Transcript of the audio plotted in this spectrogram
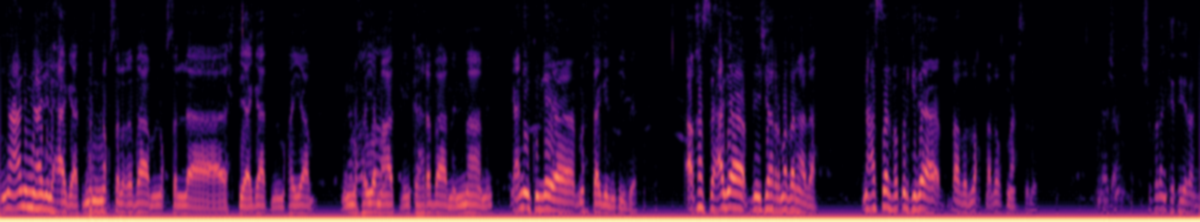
نعاني من هذه الحاجات من نقص الغذاء من نقص الاحتياجات من المخيم من مخيمات من كهرباء من ماء من يعني كلها محتاجين فيه بيه. أخص حاجة في شهر رمضان هذا نحصل الفطور كذا بعض الوقت بعض الوقت ما يحصلوش. شكرا كثيرا.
